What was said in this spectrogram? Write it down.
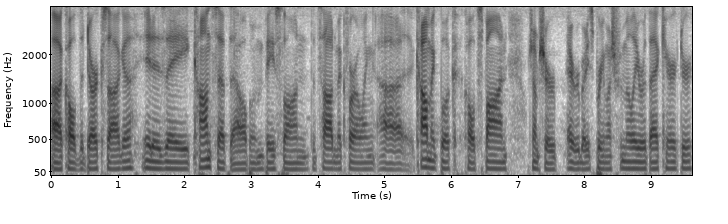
uh, called The Dark Saga. It is a concept album based on the Todd McFarlane uh, comic book called Spawn, which I'm sure everybody's pretty much familiar with that character.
